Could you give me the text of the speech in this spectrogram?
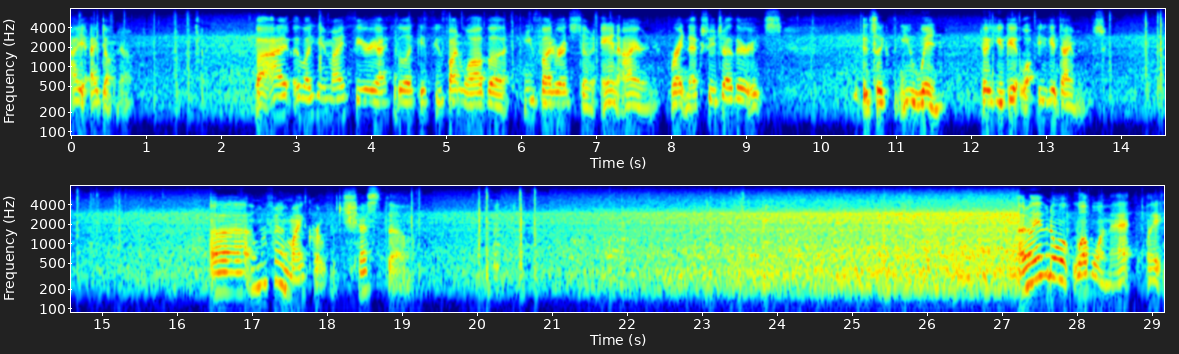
I, I don't know. But I, like in my theory, I feel like if you find lava, you find redstone and iron right next to each other, it's, it's like you win. Like you get, you get diamonds. Uh, I want to find a minecart with a chest though. I don't even know what level I'm at. Like.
